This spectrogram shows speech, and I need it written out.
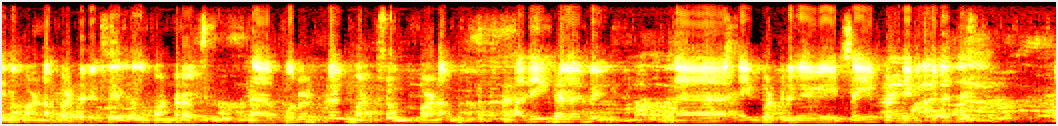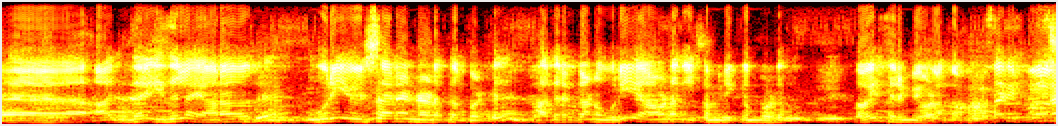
இது பண்ணப்பட்டிருக்கு. இது போன்ற பொருட்கள் மற்றும் பணம் அதிக அளவில் கைப்பற்று செய்யப்பட்டிருக்கிறது. அந்த இதுல யாராவது உரிய விசாரணை நடத்தப்பட்டு அதற்கான உரிய ஆவணங்கள் சமர்ப்பிக்கும் பொழுது அவை திரும்பி வழங்கப்படும்.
